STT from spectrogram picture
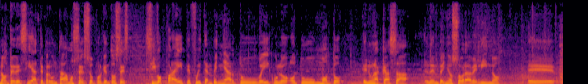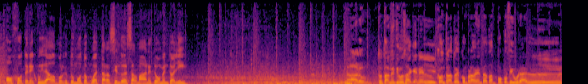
No, te decía, te preguntábamos eso, porque entonces, si vos por ahí te fuiste a empeñar tu vehículo o tu moto en una casa de empeño sobre Avelino, eh, ojo, tenés cuidado porque tu moto puede estar siendo desarmada en este momento allí. Claro, totalmente. Y vos sabés que en el contrato de compra-venta tampoco figura el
